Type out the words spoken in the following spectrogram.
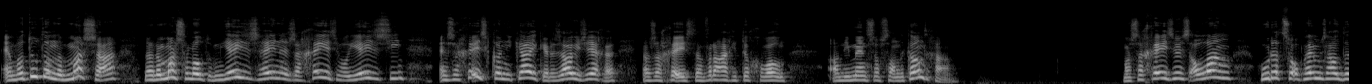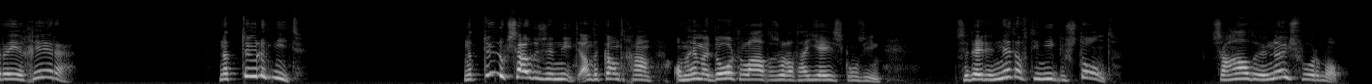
En wat doet dan de massa? Nou, de massa loopt om Jezus heen en Zacchaeus wil Jezus zien en Zacchaeus kan niet kijken. Dan zou je zeggen, nou Zacchaeus, dan vraag je toch gewoon aan die mensen of ze aan de kant gaan. Maar Zacchaeus wist al lang hoe dat ze op hem zouden reageren. Natuurlijk niet. Natuurlijk zouden ze niet aan de kant gaan om hem erdoor te laten zodat hij Jezus kon zien. Ze deden net of hij niet bestond. Ze haalden hun neus voor hem op.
